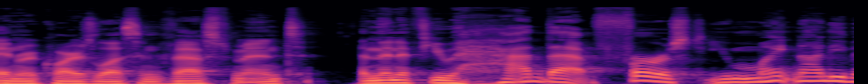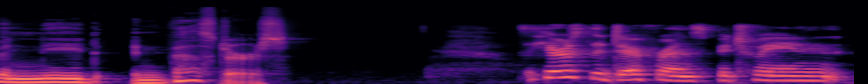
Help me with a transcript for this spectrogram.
and requires less investment. And then if you had that first, you might not even need investors. Here's the difference between,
